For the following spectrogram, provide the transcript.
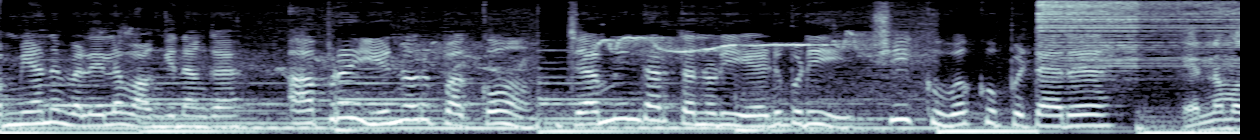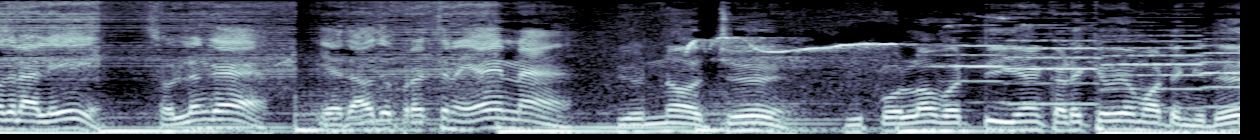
கம்மியான விலையில வாங்கினாங்க. அப்புறம் இன்னொரு பக்கம் ஜமீன்தார் தன்னுடைய எடுபடி சீக்குவை கூப்பிட்டாரு. என்ன முதலாளி? சொல்லுங்க. ஏதாவது பிரச்சனையா என்ன? என்னாச்சு? இப்போல்லாம் வட்டி ஏன் கிடைக்கவே மாட்டேங்குது?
